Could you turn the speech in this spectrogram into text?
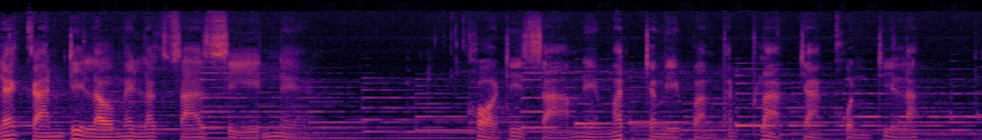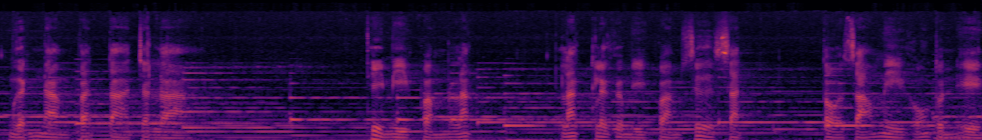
และการที่เราไม่รักษาศีลเนี่ยข้อที่สามเนี่ยมักจะมีความพลัดพรากจากคนที่รัก เหมือนนางปัตตาจลา ที่มีความรัก รักแล้วก็มีความซื่อสัตย์ต่อสามีของตนเอง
